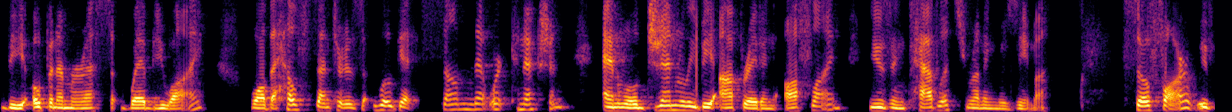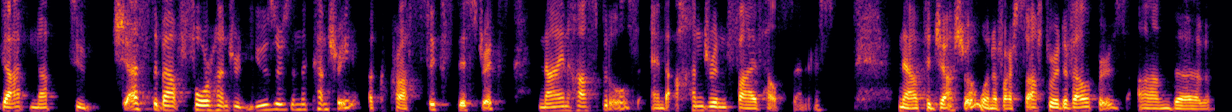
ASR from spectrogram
the OpenMRS web UI, while the health centers will get some network connection and will generally be operating offline using tablets running Muzima. So far, we've gotten up to just about 400 users in the country across six districts, nine hospitals, and 105 health centers. Now to Joshua, one of our software developers on the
